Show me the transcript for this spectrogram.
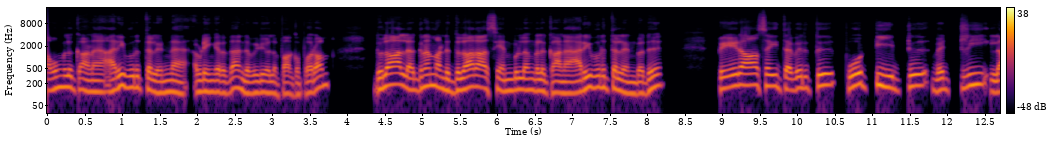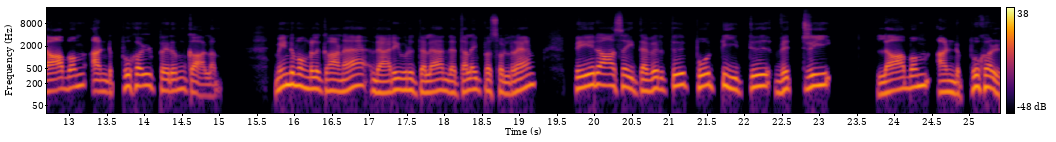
அவங்களுக்கான அறிவுறுத்தல் என்ன அப்படிங்கிறத இந்த வீடியோவில் பார்க்க போகிறோம் துலா லக்னம் அண்டு துலாராசி அன்புள்ளங்களுக்கான அறிவுறுத்தல் என்பது பேராசை தவிர்த்து போட்டியிட்டு வெற்றி லாபம் அண்ட் புகழ் பெறும் காலம். மீண்டும் உங்களுக்கான இந்த அறிவுறுத்தலை அந்த தலைப்பை சொல்கிறேன் பேராசை தவிர்த்து போட்டியிட்டு வெற்றி லாபம் அண்ட் புகழ்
